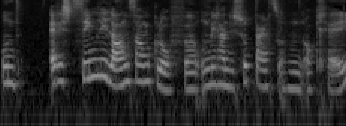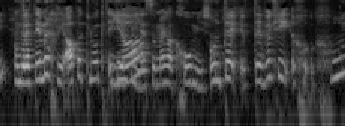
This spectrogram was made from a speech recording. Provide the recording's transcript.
Und er ist ziemlich langsam gelaufen und wir haben uns schon gedacht, so, hm, okay. Und er hat immer ein bisschen runtergeschaut, irgendwie, Ja. so mega komisch. Und der, der wirklich kaum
